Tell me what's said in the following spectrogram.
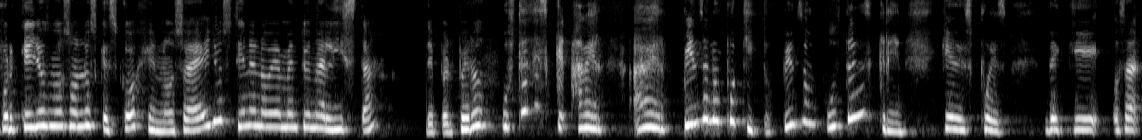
porque ellos no son los que escogen, o sea, ellos tienen obviamente una lista de per- pero ustedes a ver, a ver, piensen un poquito, piensen, ustedes creen que después de que, o sea,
